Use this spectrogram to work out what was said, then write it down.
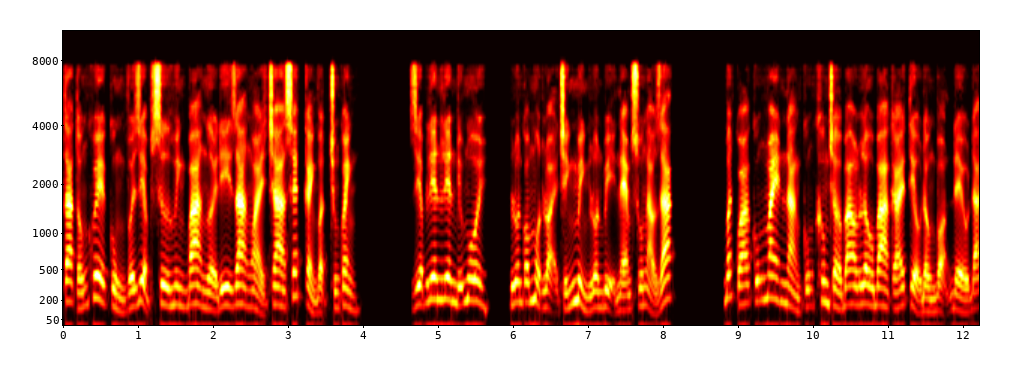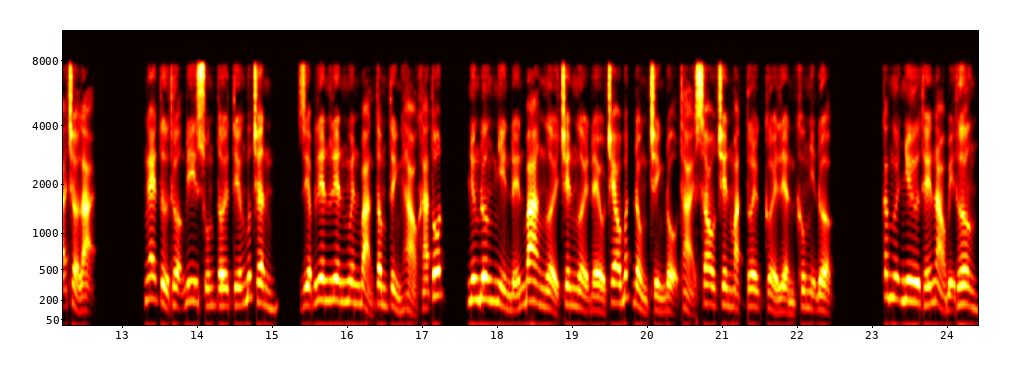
ta Tống Khuê cùng với Diệp sư huynh ba người đi ra ngoài tra xét cảnh vật chung quanh." Diệp Liên Liên bĩu môi, luôn có một loại chính mình luôn bị ném xuống ảo giác. Bất quá cũng may nàng cũng không chờ bao lâu ba cái tiểu đồng bọn đều đã trở lại. Nghe từ thượng đi xuống tới tiếng bước chân, Diệp Liên Liên nguyên bản tâm tình hảo khá tốt, nhưng đương nhìn đến ba người trên người đều treo bất đồng trình độ thải sau trên mặt tươi cười liền không nhịn được. Các ngươi như thế nào bị thương?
